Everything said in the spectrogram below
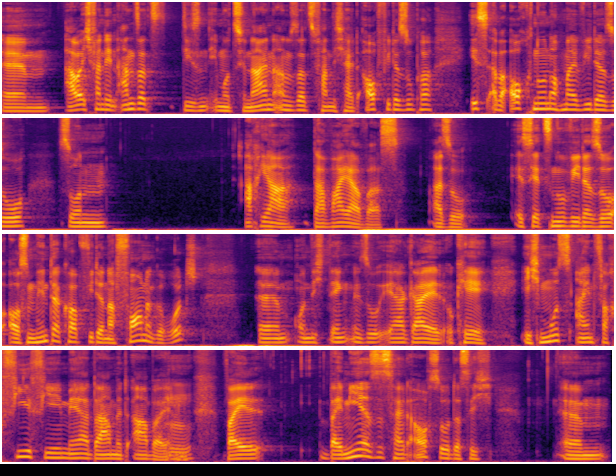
Ähm, aber ich fand den Ansatz, diesen emotionalen Ansatz, fand ich halt auch wieder super. Ist aber auch nur noch mal wieder so, so ein, ach ja, da war ja was. Also ist jetzt nur wieder so aus dem Hinterkopf wieder nach vorne gerutscht. Ähm, und ich denke mir so, ja geil, okay, ich muss einfach viel, viel mehr damit arbeiten. Weil bei mir ist es halt auch so, dass ich ähm,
